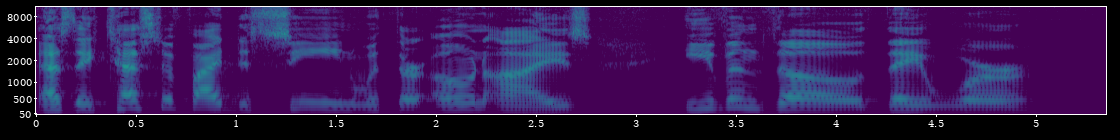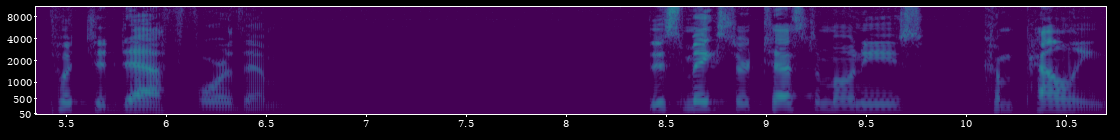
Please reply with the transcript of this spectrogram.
as they testified to seeing with their own eyes, even though they were put to death for them. This makes their testimonies compelling.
